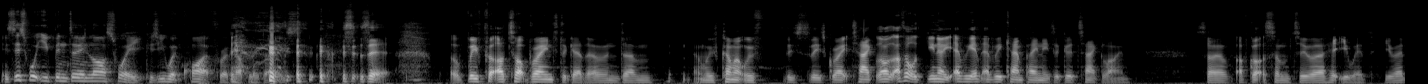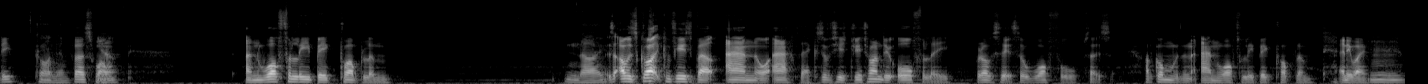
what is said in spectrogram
Is this what you've been doing last week? Because you went quiet for a couple of days. this is it. We've put our top brains together, and um, and we've come up with these these great tag. I thought you know every every campaign needs a good tagline, so I've, I've got some to uh, hit you with. You ready? Go on then. First one. Yeah. And waffly big problem. No. I was quite confused about an or ath there because obviously you're trying to do awfully, but obviously it's a waffle, so it's. I've gone with an an waffly big problem. Anyway, Mm.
